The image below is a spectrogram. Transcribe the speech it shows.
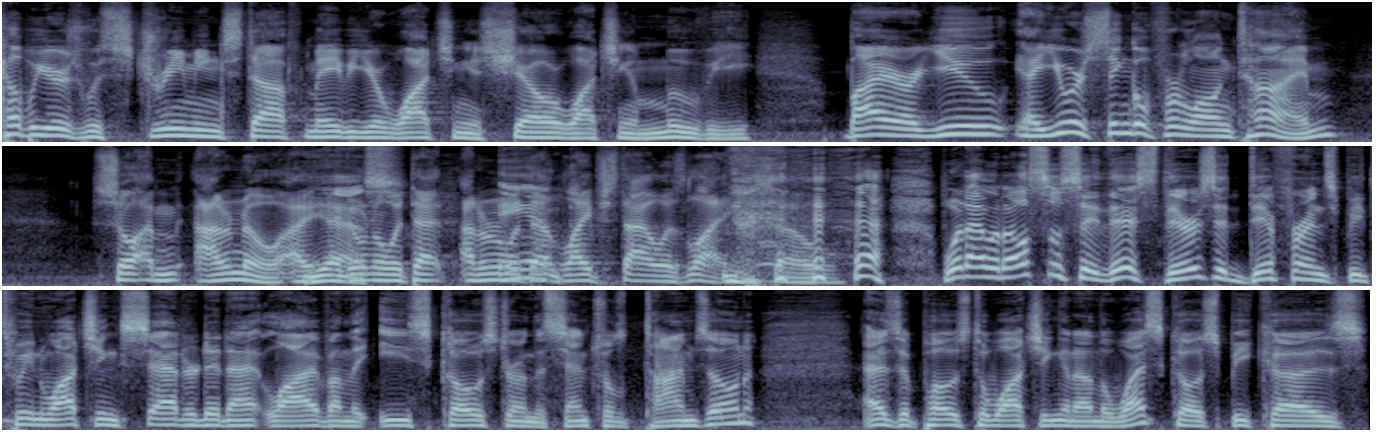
couple years with streaming stuff, maybe you're watching a show or watching a movie. Buyer, you yeah, you were single for a long time, so I'm I don't know. I, I don't know what that I don't know what that lifestyle is like. So. What I would also say this there's a difference between watching Saturday Night Live on the East Coast or in the Central Time Zone as opposed to watching it on the West Coast because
